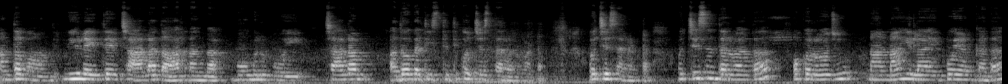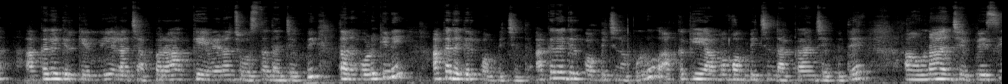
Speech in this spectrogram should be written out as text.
అంతా బాగుంది. వీళ్ళైతే చాలా దారుణంగా భూములు పోయి చాలా అధోగతి స్థితికి వచ్చేస్తారనమాట వచ్చేసారంట. వచ్చేసిన తర్వాత ఒకరోజు నాన్న ఇలా అయిపోయాం కదా. అక్క దగ్గరికి వెళ్ళి ఇలా చెప్పరా అక్క ఏమైనా చూస్తుందని చెప్పి తన కొడుకుని అక్క దగ్గరికి పంపించింది. అక్క దగ్గరికి పంపించినప్పుడు అక్కకి అమ్మ పంపించింది అక్క అని చెప్పితే అవునా అని చెప్పేసి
